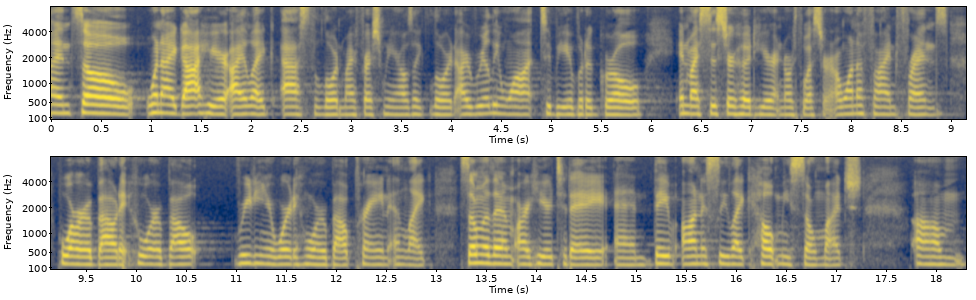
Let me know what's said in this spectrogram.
And so when I got here, I like asked the Lord my freshman year. I was like, Lord, I really want to be able to grow in my sisterhood here at Northwestern. I want to find friends who are about it, who are about reading your word and who are about praying. And like some of them are here today, and they've honestly like helped me so much. Um,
